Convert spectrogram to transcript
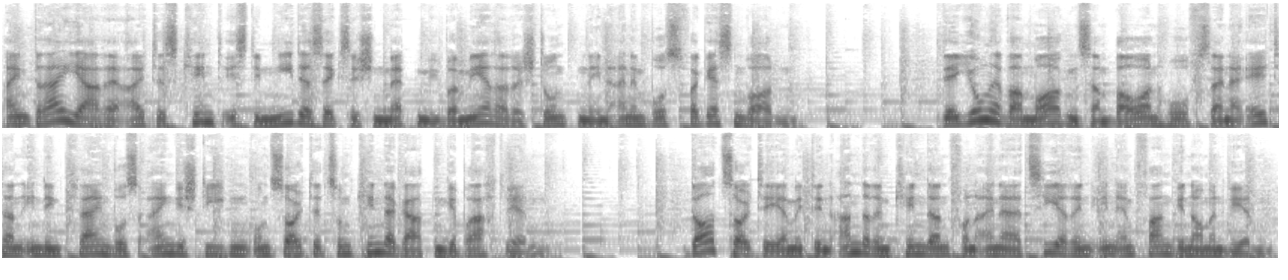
Ein drei Jahre altes Kind ist im niedersächsischen Meppen über mehrere Stunden in einem Bus vergessen worden. Der Junge war morgens am Bauernhof seiner Eltern in den Kleinbus eingestiegen und sollte zum Kindergarten gebracht werden. Dort sollte er mit den anderen Kindern von einer Erzieherin in Empfang genommen werden.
